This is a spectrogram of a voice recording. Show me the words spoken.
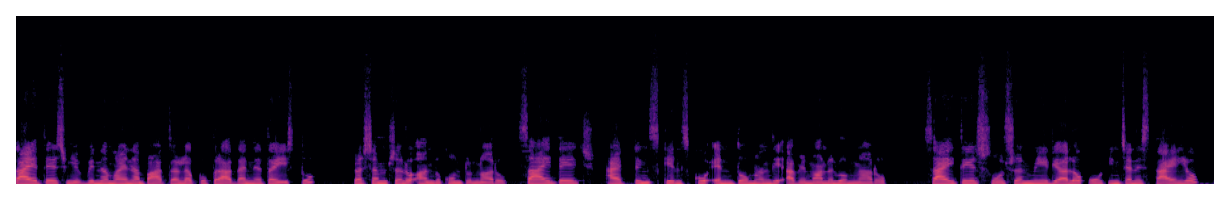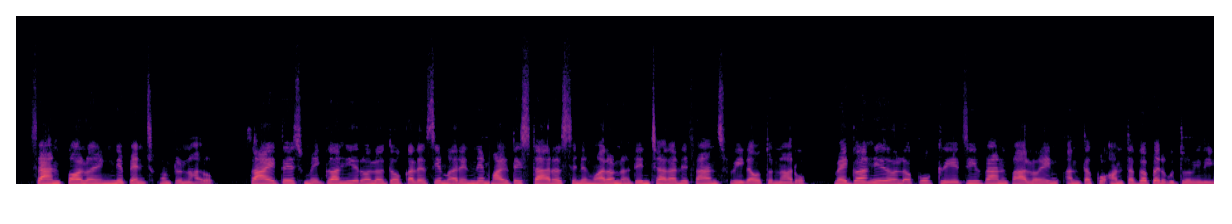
సాయితేజ్ విభిన్నమైన పాత్రలకు ప్రాధాన్యత ఇస్తూ ప్రశంసలు అందుకుంటున్నారు. సాయి తేజ్ యాక్టింగ్ స్కిల్స్కు ఎంతో మంది అభిమానులు ఉన్నారు. సాయి తేజ్ సోషల్ మీడియాలో ఊహించని స్థాయిలో ఫ్యాన్ ఫాలోయింగ్ని పెంచుకుంటున్నారు. సాయి తేజ్ మెగా హీరోలతో కలిసి మరిన్ని మల్టీ స్టారర్ సినిమాలో నటించాలని ఫ్యాన్స్ ఫీల్ అవుతున్నారు. మెగా హీరోలకు క్రేజీ ఫ్యాన్ ఫాలోయింగ్ అంతకు అంతగా పెరుగుతుంది.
